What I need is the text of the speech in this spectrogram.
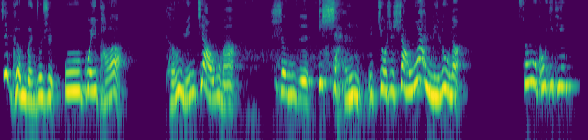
这根本就是乌龟爬，腾云驾雾嘛。”身子一闪，就是上万里路呢。孙悟空一听，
